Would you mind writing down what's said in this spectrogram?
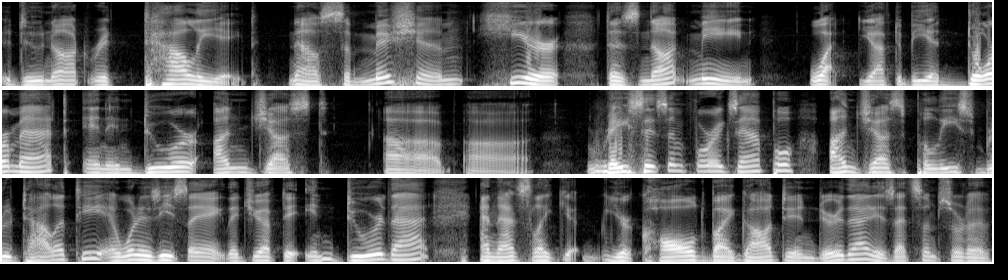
do not retaliate. Now, submission here does not mean what? You have to be a doormat and endure unjust uh, uh, racism, for example, unjust police brutality. And what is he saying? That you have to endure that, and that's like you're called by God to endure that. Is that some sort of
